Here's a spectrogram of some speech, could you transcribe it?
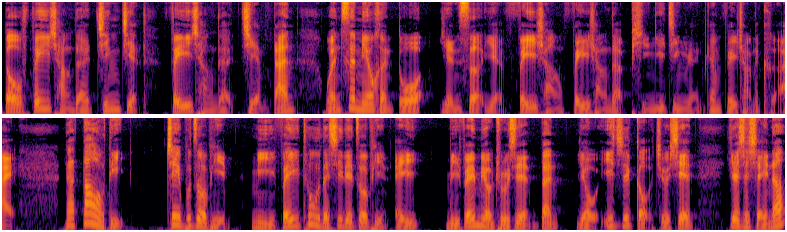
都非常的精简，非常的简单，文字没有很多，颜色也非常非常的平易近人，跟非常的可爱。那到底这部作品米菲兔的系列作品，诶，米菲没有出现，但有一只狗出现，又是谁呢？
